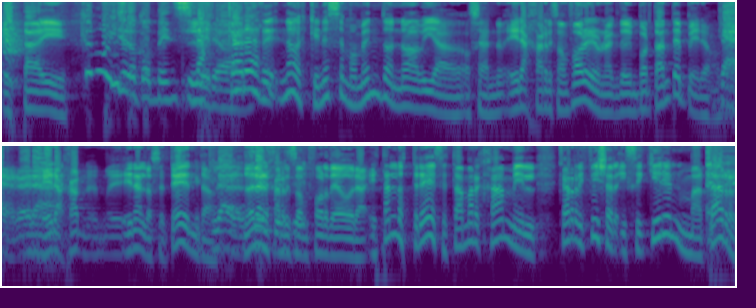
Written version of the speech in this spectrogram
está ahí. ¿Cómo lo Las convencieron? caras de. No, es que en ese momento no había. O sea, era Harrison Ford, era un actor importante, pero. Claro, no era- Har- eran los 70. Claro, no sí, era el sí, Harrison sí. Ford de ahora. Están los tres: está Mark Hamill, Carrie Fisher, y se quieren matar.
